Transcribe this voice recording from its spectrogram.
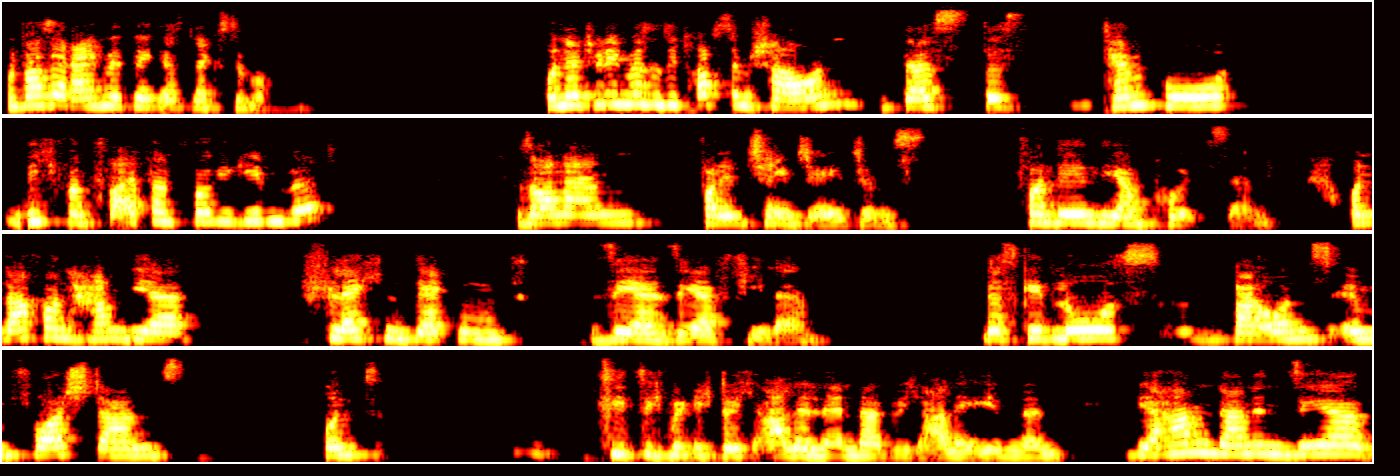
Und was erreichen wir vielleicht erst nächste Woche? Und natürlich müssen Sie trotzdem schauen, dass das Tempo nicht von Zweiflern vorgegeben wird, sondern von den Change Agents, von denen, die am Puls sind. Und davon haben wir flächendeckend sehr, sehr viele. Das geht los bei uns im Vorstand und zieht sich wirklich durch alle Länder, durch alle Ebenen. Wir haben dann einen sehr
